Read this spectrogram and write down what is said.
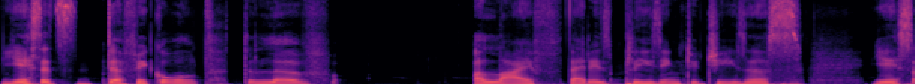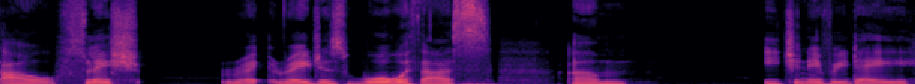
Yes, it's difficult to live a life that is pleasing to Jesus. Yes, our flesh ra- rages war with us um, each and every day.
